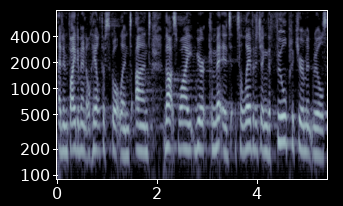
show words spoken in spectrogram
and environmental health of Scotland, and that's why we're committed to leveraging the full procurement rules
